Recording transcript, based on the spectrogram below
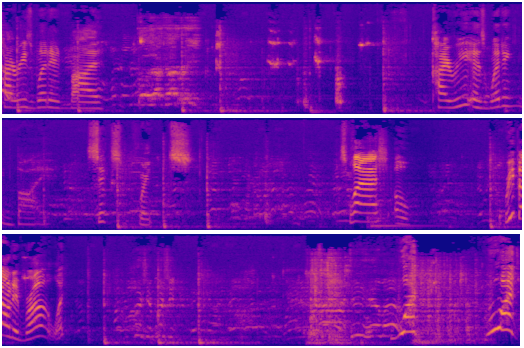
Kyrie's winning by Kyrie is winning by six points. Splash! Oh, rebounded, bro. What? Push it, push it. Tee him up. What? What?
